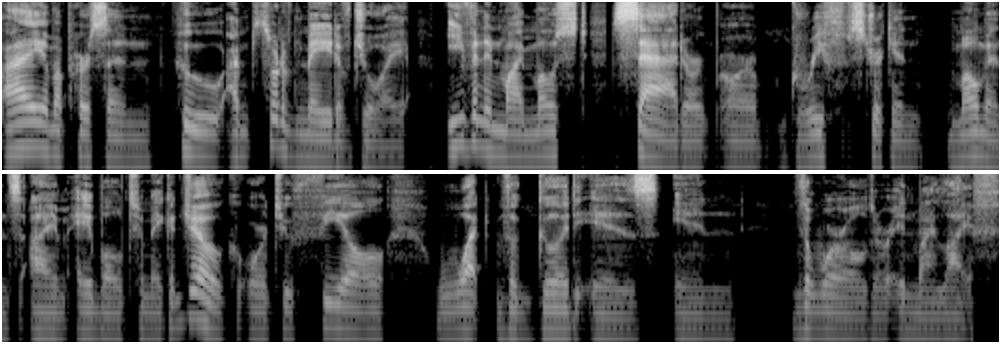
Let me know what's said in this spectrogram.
I am a person who I'm sort of made of joy. Even in my most sad or, or grief stricken moments, I am able to make a joke or to feel what the good is in the world or in my life.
